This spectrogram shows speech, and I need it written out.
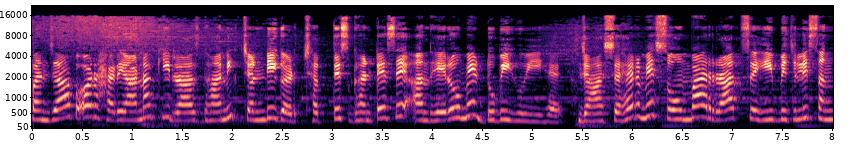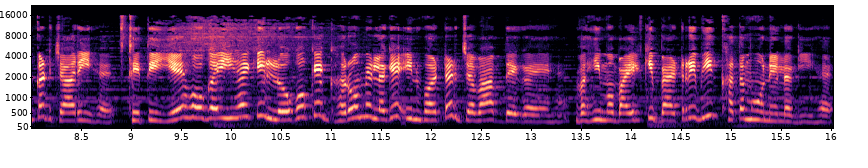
पंजाब और हरियाणा की राजधानी चंडीगढ़ 36 घंटे से अंधेरों में डूबी हुई है, जहाँ शहर में सोमवार रात से ही बिजली संकट जारी है। स्थिति ये हो गई है कि लोगों के घरों में लगे इन्वर्टर जवाब दे गए हैं। वहीं मोबाइल की बैटरी भी खत्म होने लगी है,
